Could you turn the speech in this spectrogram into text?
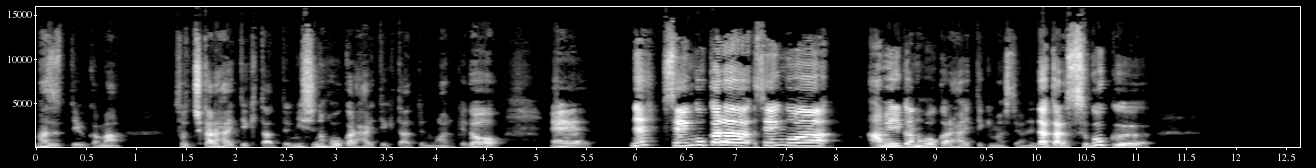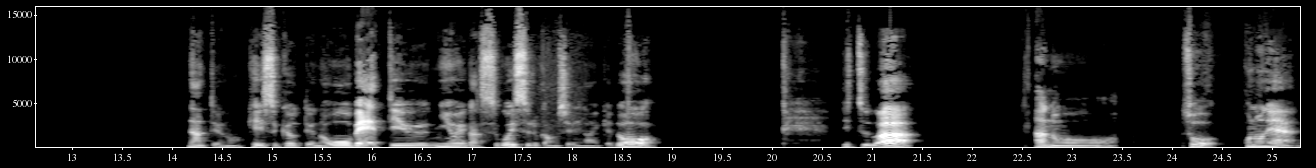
まずっていうかまあ、そっちから入ってきたって、西の方から入ってきたっていうのもあるけど、えー、ね、戦後から、戦後はアメリカの方から入ってきましたよね。だからすごく、なんていうの？キリスト教っていうのは欧米っていう匂いがすごいするかもしれないけど、実は、あのそう、このね、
